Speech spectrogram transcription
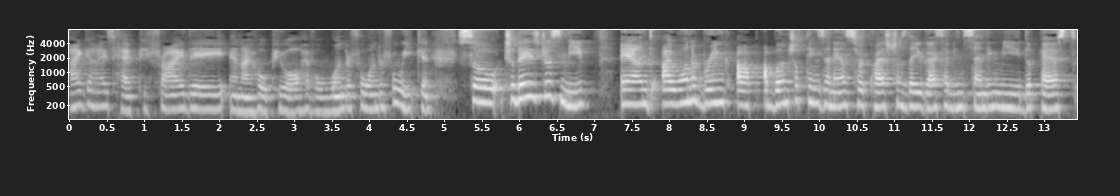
Hi, guys, happy Friday, and I hope you all have a wonderful, wonderful weekend. So, today is just me, and I want to bring up a bunch of things and answer questions that you guys have been sending me the past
